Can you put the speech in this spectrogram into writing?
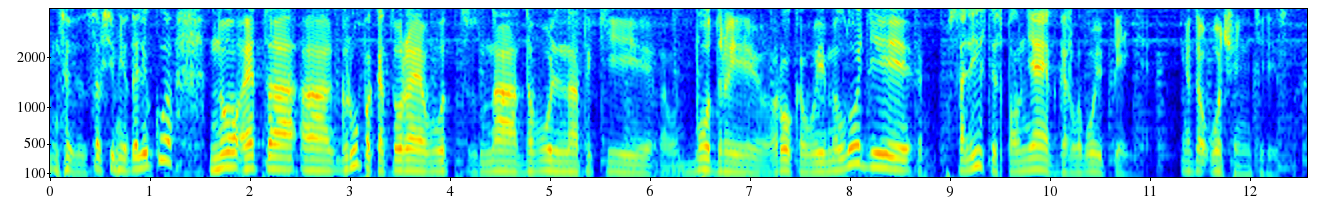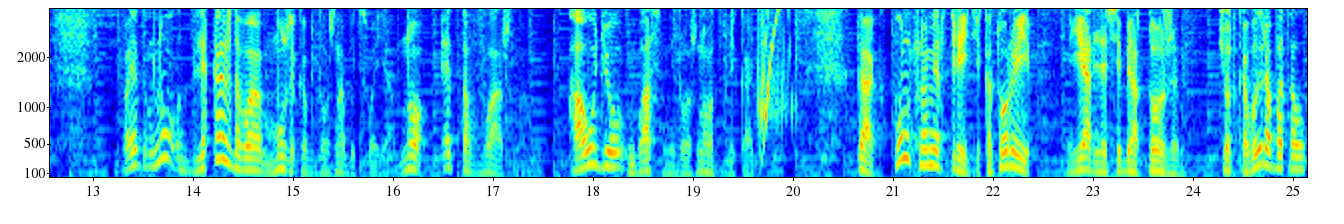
совсем недалеко, но это а, группа, которая вот на довольно такие бодрые роковые мелодии солист исполняет горловое пение. Это очень интересно. Поэтому, ну, для каждого музыка должна быть своя, но это важно. Аудио вас не должно отвлекать. Так, пункт номер третий, который я для себя тоже четко выработал,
